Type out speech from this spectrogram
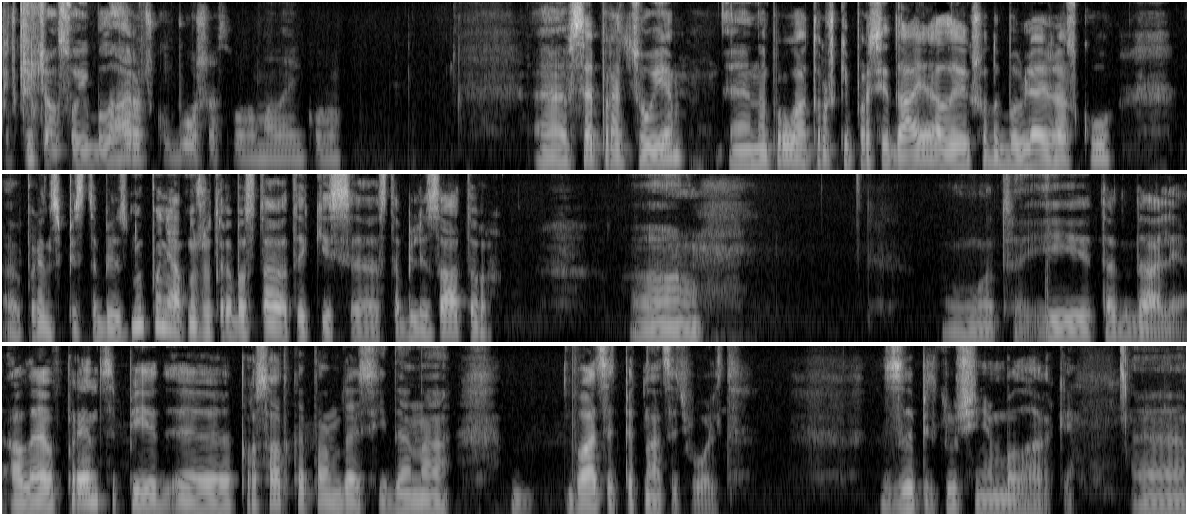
підключав свою болгарочку Боша свого маленького. Е, все працює. Напруга трошки просідає, але якщо додаєш газку, в принципі, стабілізує. Ну, понятно, що треба ставити якийсь стабілізатор. От, і так далі. Але в принципі просадка там десь йде на 20-15 вольт з підключенням болгарки. Е,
